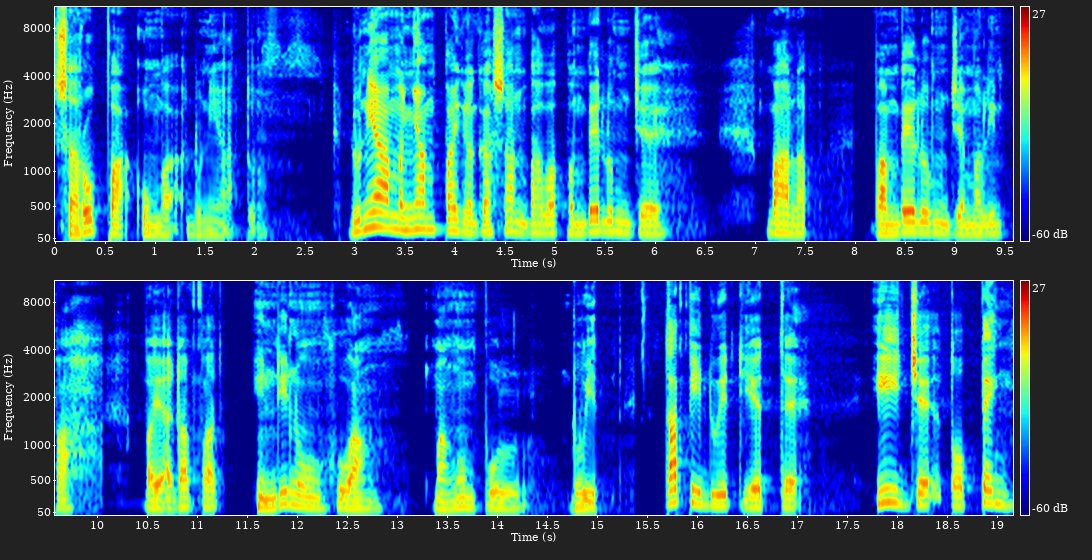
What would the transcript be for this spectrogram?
serupa umba dunia tu dunia menyampai gagasan bahwa pembelum je balap pembelum je melimpah bayak dapat indinu huang mengumpul duit. Tapi duit yete ije topeng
